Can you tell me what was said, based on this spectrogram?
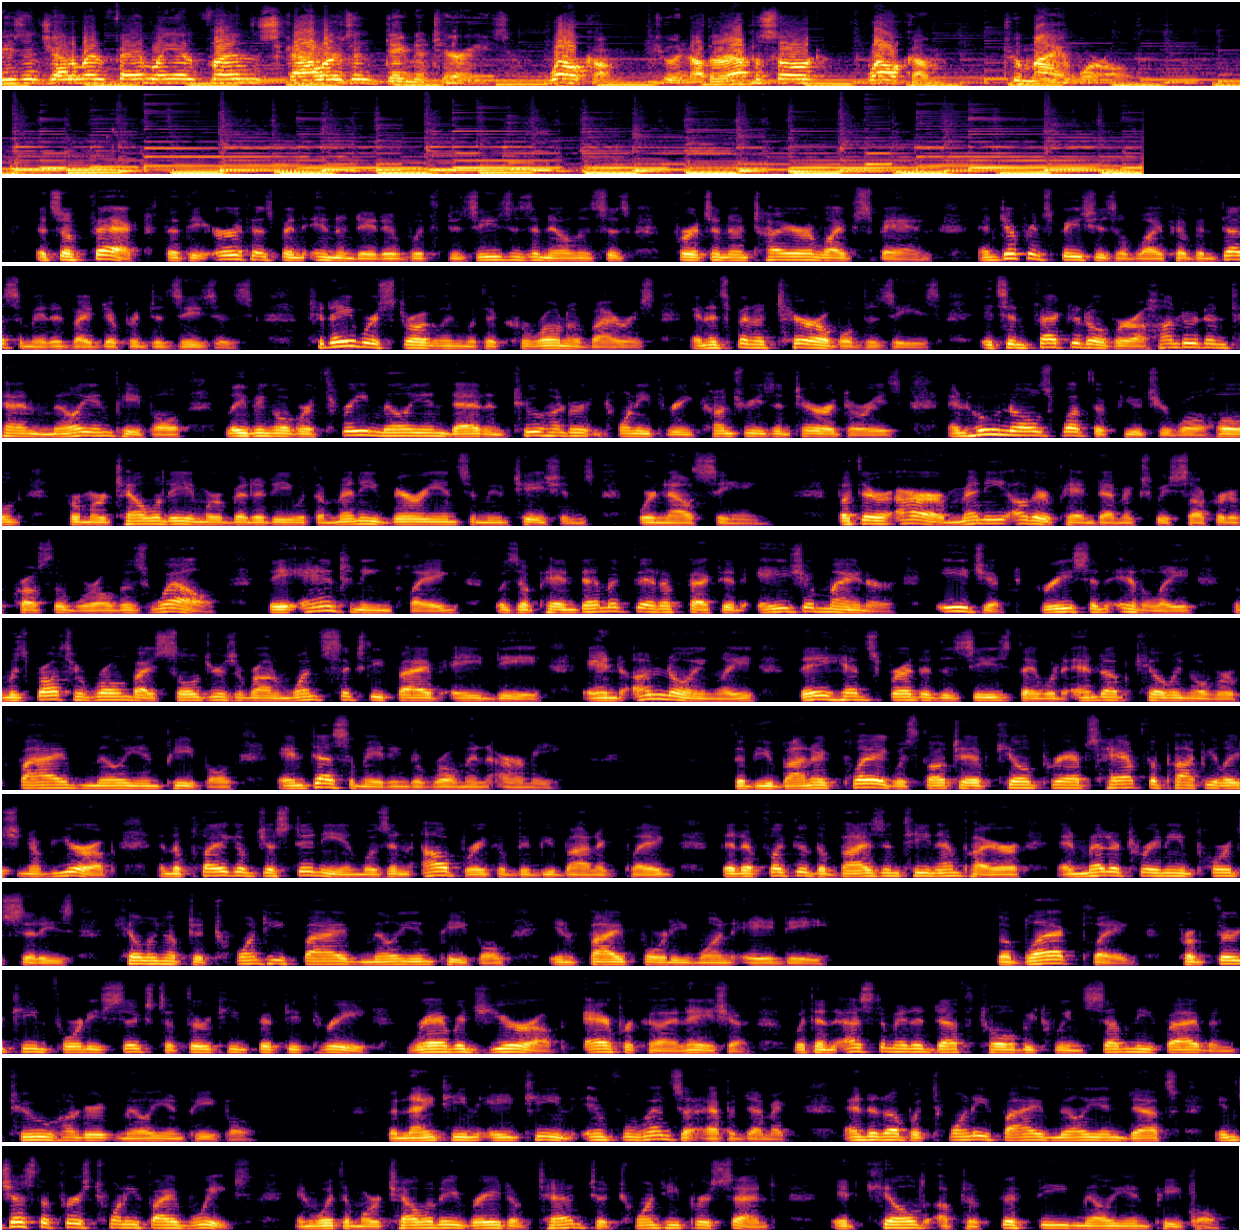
Ladies and gentlemen, family and friends, scholars and dignitaries, welcome to another episode. Welcome to my world. It's a fact that the earth has been inundated with diseases and illnesses for its entire lifespan, and different species of life have been decimated by different diseases. Today, we're struggling with the coronavirus, and it's been a terrible disease. It's infected over 110 million people, leaving over 3 million dead in 223 countries and territories, and who knows what the future will hold for mortality and morbidity with the many variants and mutations we're now seeing. But there are many other pandemics we suffered across the world as well. The Antonine Plague was a pandemic that affected Asia Minor, Egypt, Greece, and Italy, and was brought to Rome by soldiers around 165 AD. And unknowingly, they had spread a disease that would end up killing over 5 million people and decimating the Roman army. The bubonic plague was thought to have killed perhaps half the population of Europe, and the plague of Justinian was an outbreak of the bubonic plague that afflicted the Byzantine Empire and Mediterranean port cities, killing up to 25 million people in 541 AD. The Black Plague from 1346 to 1353 ravaged Europe, Africa, and Asia, with an estimated death toll between 75 and 200 million people. The 1918 influenza epidemic ended up with 25 million deaths in just the first 25 weeks, and with a mortality rate of 10 to 20 percent, it killed up to 50 million people.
